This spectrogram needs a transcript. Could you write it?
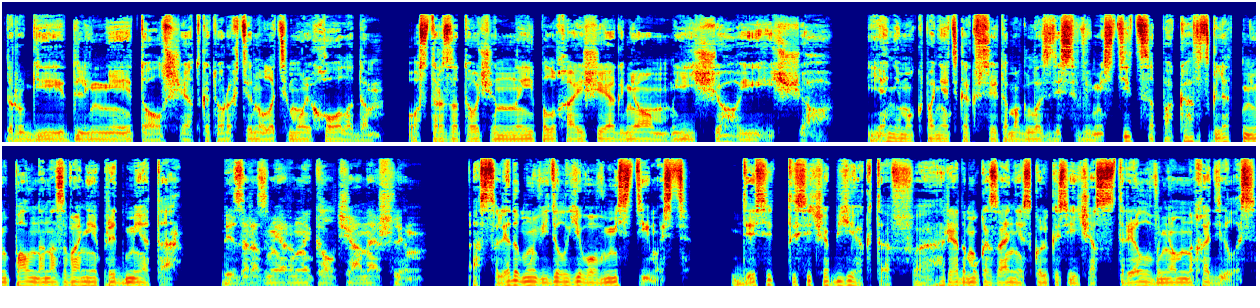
Другие длиннее и толще, от которых тянуло тьмой холодом остро заточенные и полыхающие огнем, и еще и еще. Я не мог понять, как все это могло здесь вместиться, пока взгляд не упал на название предмета. «Безразмерный колчан Эшлин». А следом увидел его вместимость. Десять тысяч объектов, а рядом указание, сколько сейчас стрел в нем находилось.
